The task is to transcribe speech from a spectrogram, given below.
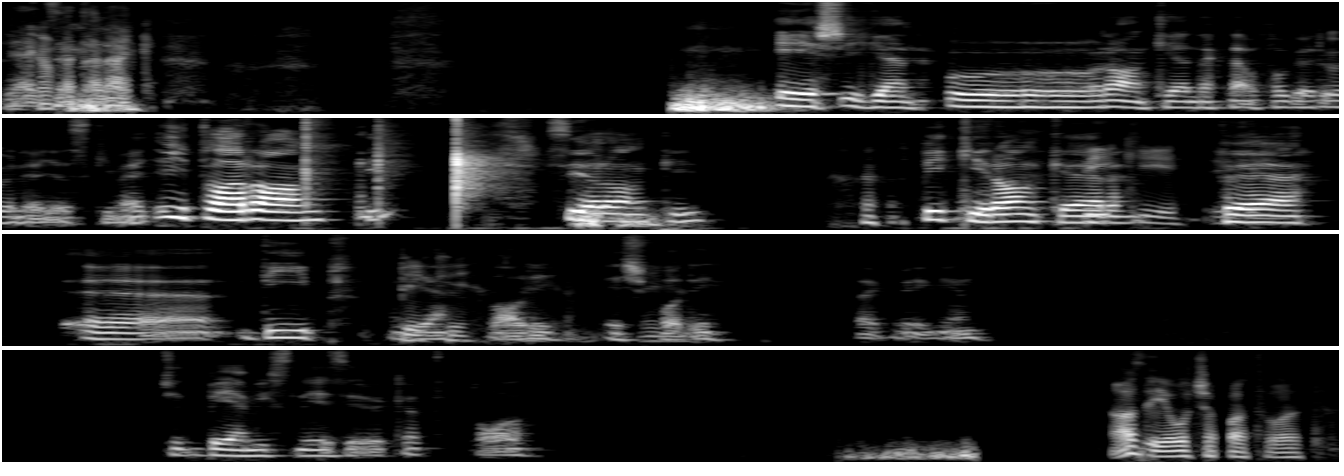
Jegyzetelek! És igen, ú, Ranki ennek nem fog örülni, hogy ez kimegy. Itt van Ranki! Szia Ranki! Piki, Ranker, Piki. Pöe, uh, Deep, ugye, Piki, Lali igen, és igen. Fodi. Legvégén. Kicsit BMX nézi őket. Lol. Azért jó csapat volt.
